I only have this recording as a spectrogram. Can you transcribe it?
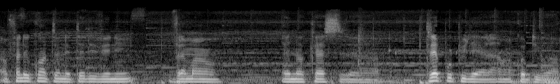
En fin de compte, on était devenu vraiment un orchestre euh, très populaire en Côte d'Ivoire.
